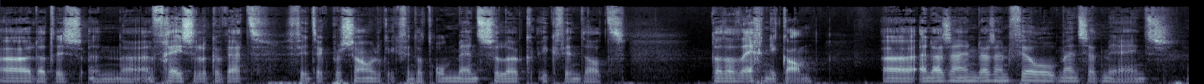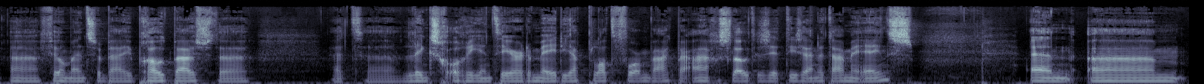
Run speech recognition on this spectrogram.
Uh, dat is een, uh, een, vreselijke wet, vind ik persoonlijk. Ik vind dat onmenselijk. Ik vind dat dat, dat echt niet kan. Uh, en daar zijn, daar zijn veel mensen het mee eens. veel mensen bij Broodbuis, de, het links georiënteerde mediaplatform waar ik bij aangesloten zit, die zijn het daarmee eens. En um,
